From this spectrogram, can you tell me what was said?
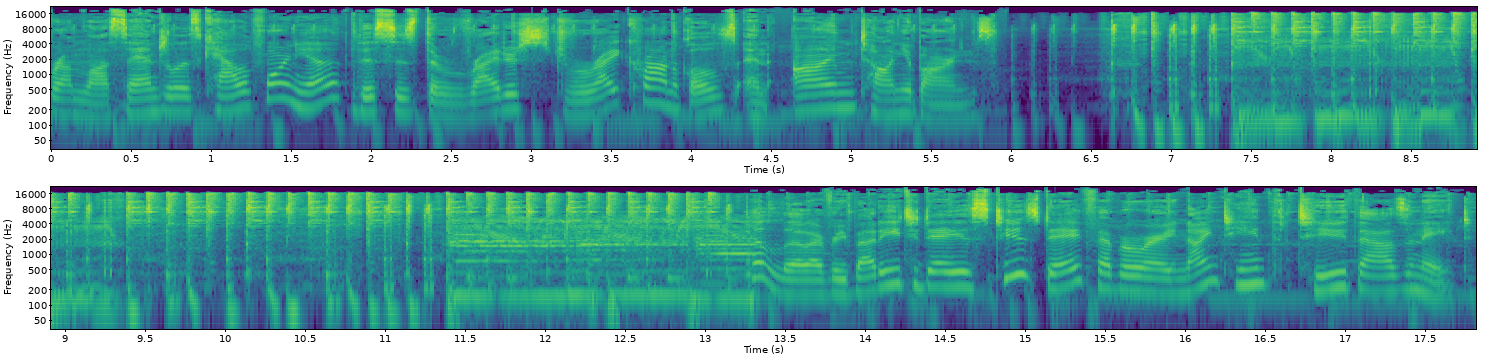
From Los Angeles, California, this is the Writers' Strike Chronicles, and I'm Tanya Barnes. Hello, everybody. Today is Tuesday, February 19th, 2008.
